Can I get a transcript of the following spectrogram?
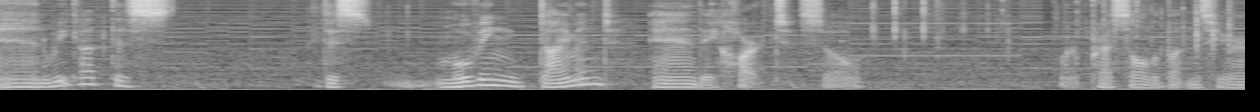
And we got this this moving diamond and a heart. So I'm gonna press all the buttons here.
